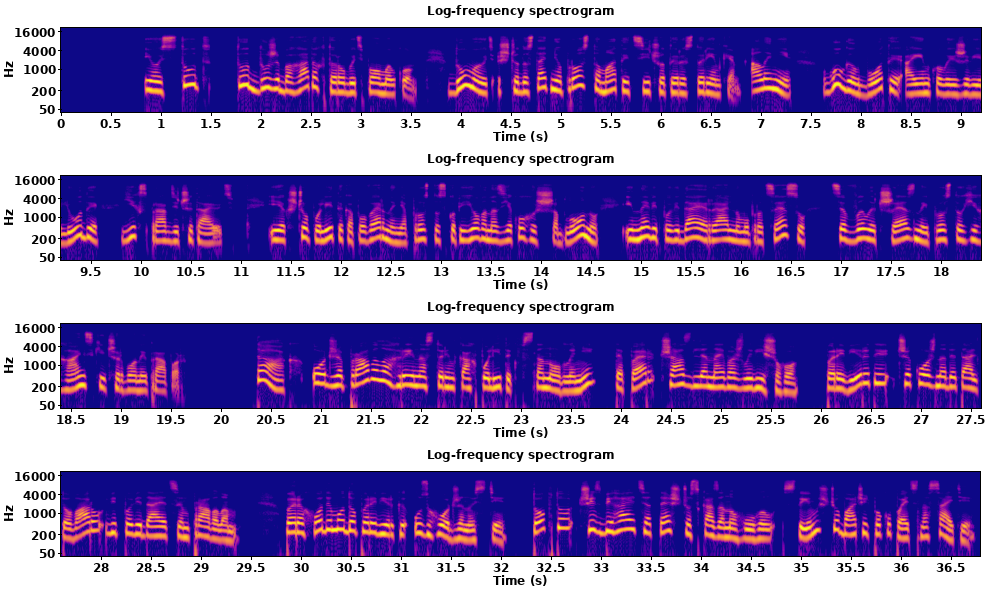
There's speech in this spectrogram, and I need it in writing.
І ось тут, тут дуже багато хто робить помилку. Думають, що достатньо просто мати ці чотири сторінки. Але ні, Google-боти, а інколи й живі люди, їх справді читають. І якщо політика повернення просто скопійована з якогось шаблону і не відповідає реальному процесу, це величезний, просто гігантський червоний прапор. Так, отже, правила гри на сторінках політик встановлені, тепер час для найважливішого – перевірити, чи кожна деталь товару відповідає цим правилам. Переходимо до перевірки узгодженості, тобто, чи збігається те, що сказано Google, з тим, що бачить покупець на сайті.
